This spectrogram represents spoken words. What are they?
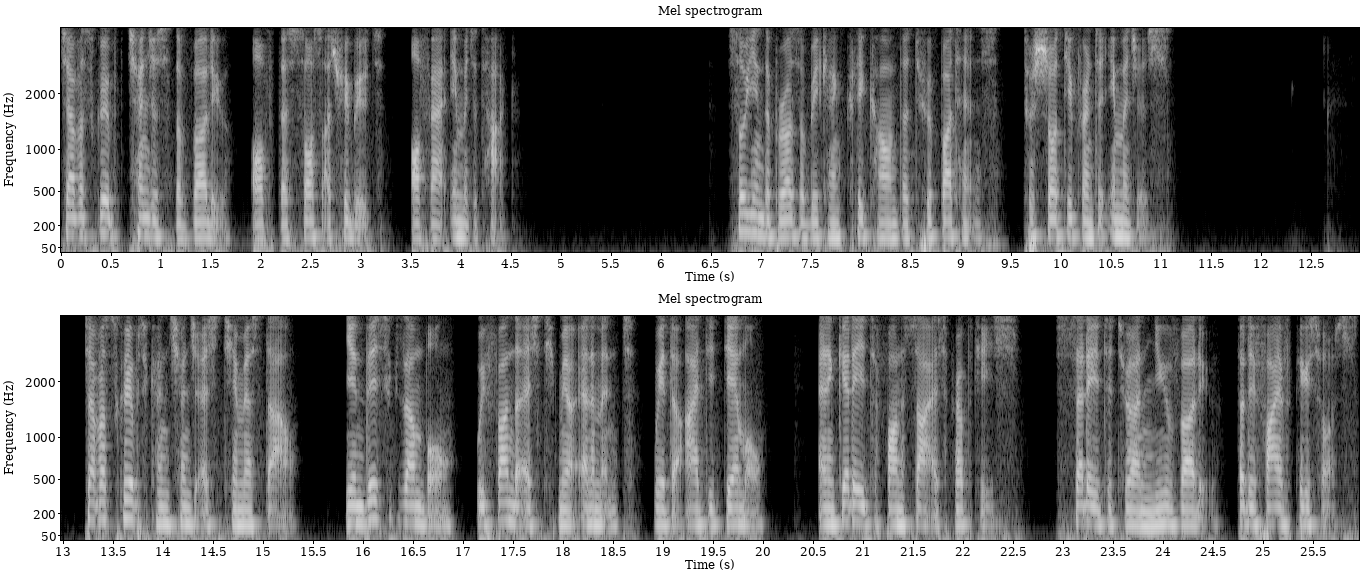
JavaScript changes the value of the source attribute of an image tag. So in the browser, we can click on the two buttons to show different images. JavaScript can change HTML style. In this example, we find the HTML element with the ID demo and get its font size properties. Set it to a new value, 35 pixels.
